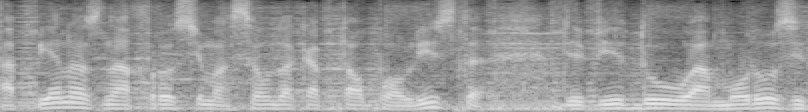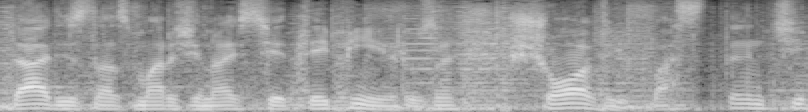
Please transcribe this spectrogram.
apenas na aproximação da capital paulista, devido a morosidades nas marginais Tietê e Pinheiros. Né? Chove bastante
